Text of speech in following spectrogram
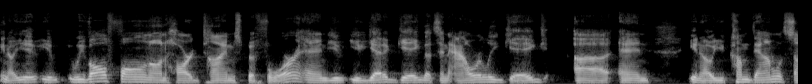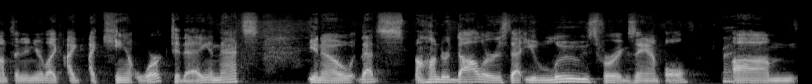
you know you, you we've all fallen on hard times before and you you get a gig that's an hourly gig uh, and you know you come down with something and you're like I, I can't work today and that's you know that's a hundred dollars that you lose for example right. um,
